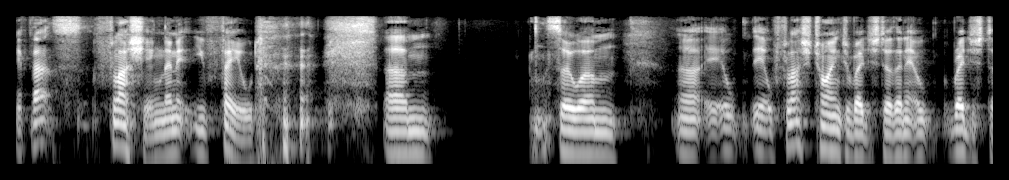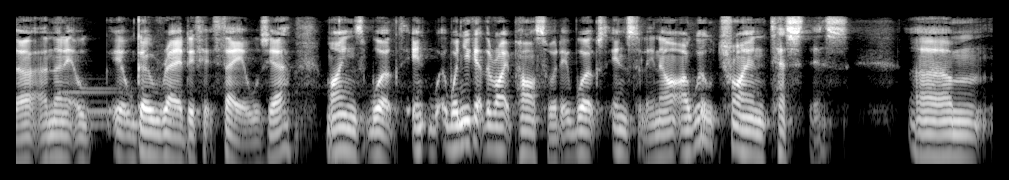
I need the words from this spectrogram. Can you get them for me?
if that's flashing, then it, you've failed. um, so um, uh, it'll it'll flash trying to register, then it'll register, and then it'll it'll go red if it fails. Yeah, mine's worked. In, when you get the right password, it works instantly. Now I will try and test this. Um,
